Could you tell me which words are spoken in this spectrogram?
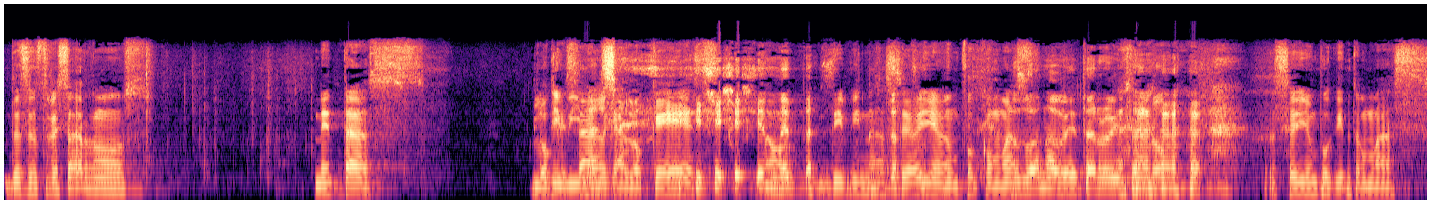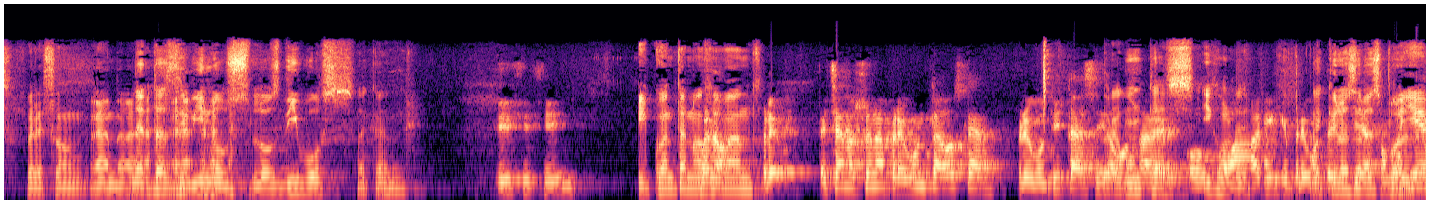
desestresarnos. Netas, lo Divinas. que salga, lo que es. No, Netas. divina se oye un poco más. Nos van a vetar ahorita, ¿no? se oye un poquito más fresón. Ah, no. Netas divinos, los divos. Acá. Sí, sí, sí. Y cuéntanos, Bueno, pre- échanos una pregunta, Oscar. Preguntitas. y vamos a ver. Preguntas, O, o híjole. alguien que pregunte. Si ya hacer somos Oye.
